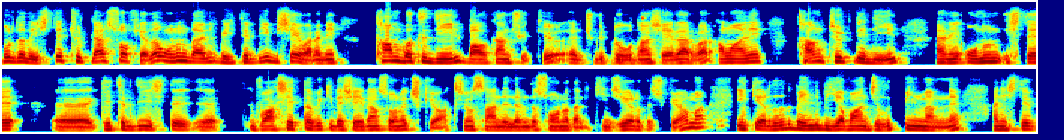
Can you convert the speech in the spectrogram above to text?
Burada da işte Türkler Sofya'da onun da hani getirdiği bir şey var. Hani tam batı değil Balkan çünkü. Yani çünkü doğudan şeyler var ama hani tam Türk de değil. Hani onun işte e, getirdiği işte e, vahşet tabii ki de şeyden sonra çıkıyor. Aksiyon sahnelerinde sonradan ikinci yarıda çıkıyor ama ilk yarıda da belli bir yabancılık bilmem ne. Hani işte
